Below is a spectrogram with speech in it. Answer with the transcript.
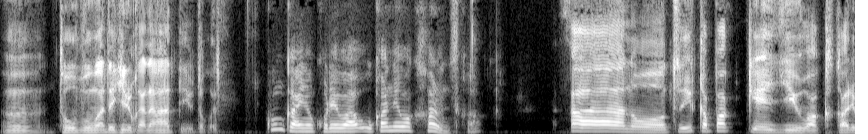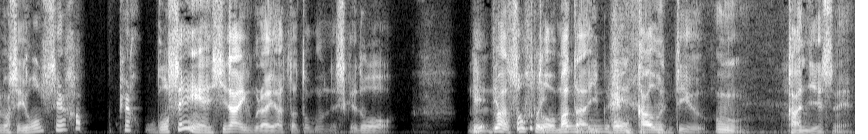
うん、当分はできるかなっていうとこ。ろです。今回のこれはお金はかかるんですか？あーあの、追加パッケージはかかります。4800、5000円しないぐらいやったと思うんですけど、うんえまあソフトをまた一本買うっていう、うん、感じですね。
